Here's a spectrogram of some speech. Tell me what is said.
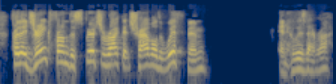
For they drank from the spiritual rock that traveled with them. And who is that rock?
